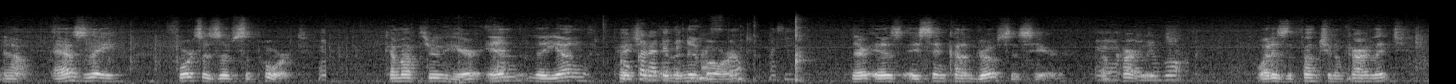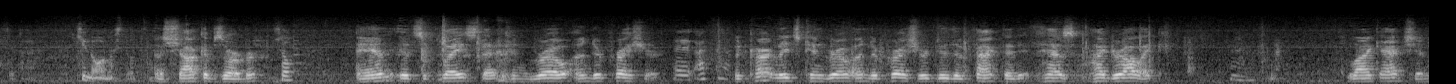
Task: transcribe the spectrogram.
This, now, as the forces of support come up through here in the young patient the newborn, there is a synchondrosis here of cartilage. What is the function of cartilage? A shock absorber. And it's a place that can grow under pressure. But cartilage can grow under pressure due to the fact that it has hydraulic like action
